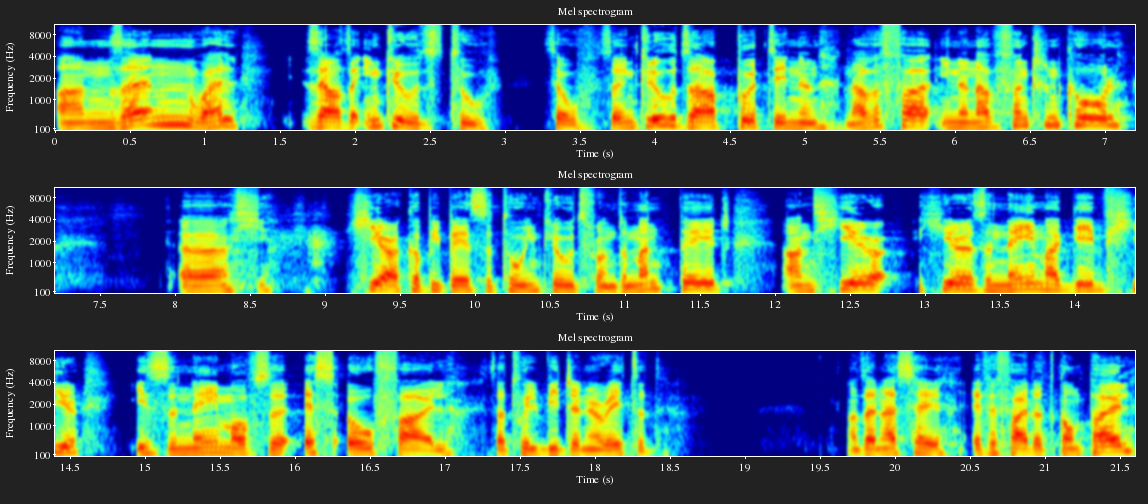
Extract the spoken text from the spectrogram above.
And then, well, there are the includes too. So the includes are put in another in another function call. Uh, he here I copy paste the two includes from the man page, and here here the name I give here is the name of the SO file that will be generated. And then I say ffi.compile.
